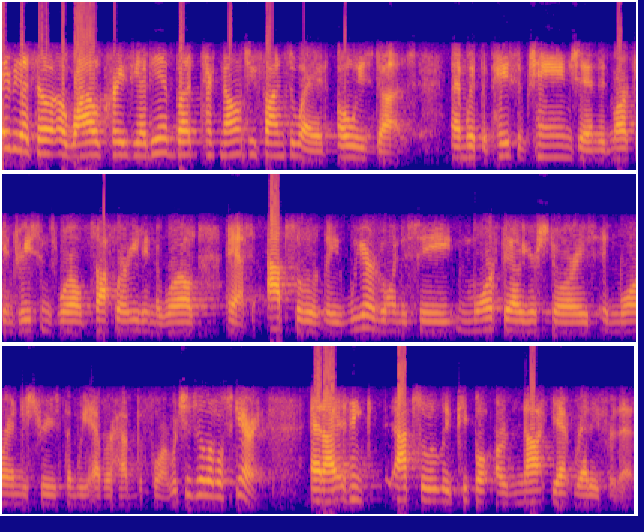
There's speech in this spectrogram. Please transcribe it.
maybe that's a, a wild, crazy idea, but technology finds a way. It always does. And with the pace of change and in Marc Andreessen's world, software eating the world, yes, absolutely, we are going to see more failure stories in more industries than we ever have before, which is a little scary. And I think absolutely people are not yet ready for this.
